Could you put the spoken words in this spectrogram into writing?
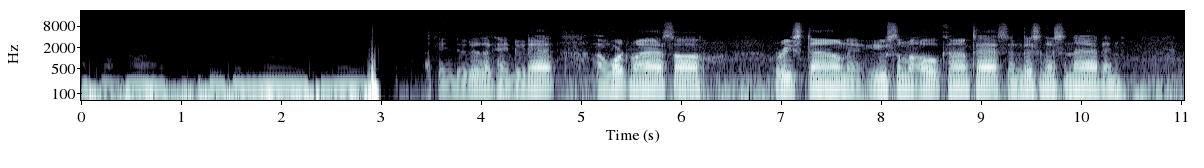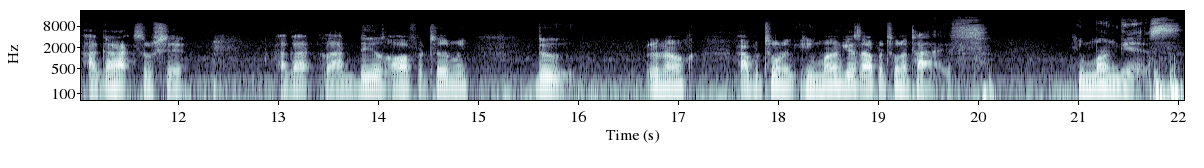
I fought hard. People told me no, it's too late. I can't do this. I can't do that. I worked my ass off, reached down and used some of my old contacts and this and this and that, and I got some shit. I got a lot of deals offered to me, dude. You know, opportunity, humongous opportunities, humongous,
